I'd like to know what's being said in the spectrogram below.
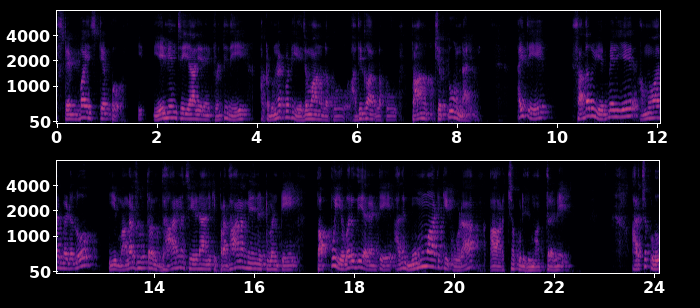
స్టెప్ బై స్టెప్ ఏమేం చేయాలి అనేటువంటిది అక్కడ ఉన్నటువంటి యజమానులకు అధికారులకు తాను చెప్తూ ఉండాలి. అయితే సదరు ఎమ్మెల్యే అమ్మవారి మెడలో ఈ మంగళసూత్రం ధారణ చేయడానికి ప్రధానమైనటువంటి తప్పు ఎవరిది అని అంటే అది ముమ్మాటికి కూడా ఆ అర్చకుడిది మాత్రమే. అర్చకుడు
